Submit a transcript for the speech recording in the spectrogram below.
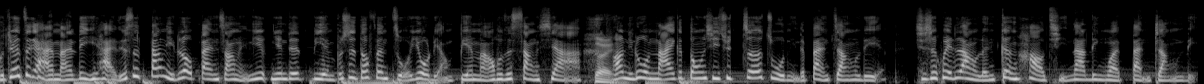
我觉得这个还蛮厉害的，就是当你露半张脸，你你的脸不是都分左右两边吗？或者上下啊？对。然后你如果拿一个东西去遮住你的半张脸，其实会让人更好奇那另外半张脸。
